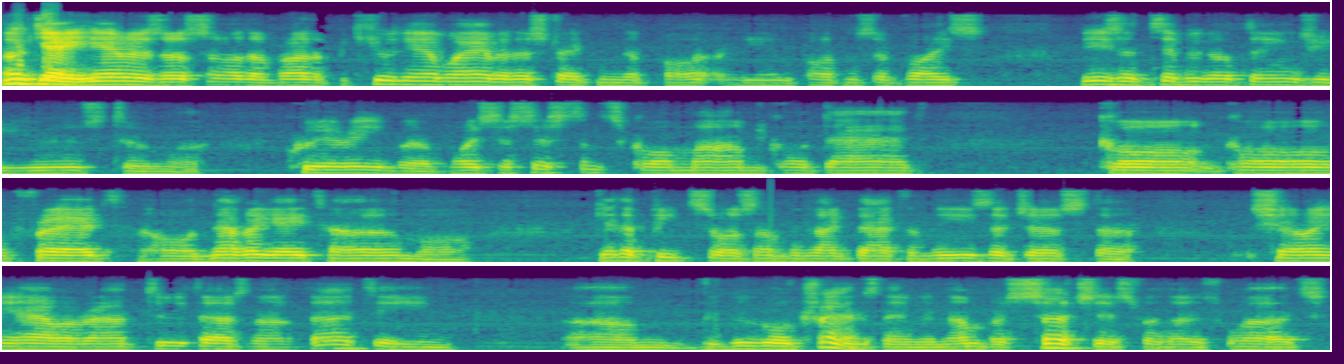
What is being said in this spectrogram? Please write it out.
Okay, here is a sort of rather peculiar way of illustrating the, the importance of voice. These are typical things you use to uh, query the voice assistants, call mom, call dad, call, call Fred, or navigate home, or get a pizza or something like that. And these are just uh, showing how around 2013, um, the Google Trends, namely the number of searches for those words,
